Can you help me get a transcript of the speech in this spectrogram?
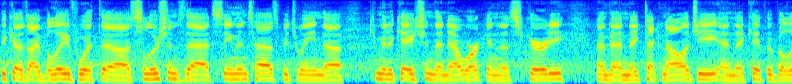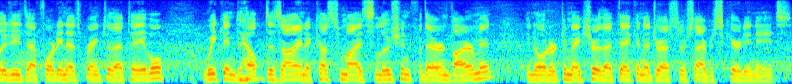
because I believe with the solutions that Siemens has between the communication, the network, and the security, and then the technology and the capabilities that Fortinet's bring to that table, we can help design a customized solution for their environment in order to make sure that they can address their cybersecurity needs.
